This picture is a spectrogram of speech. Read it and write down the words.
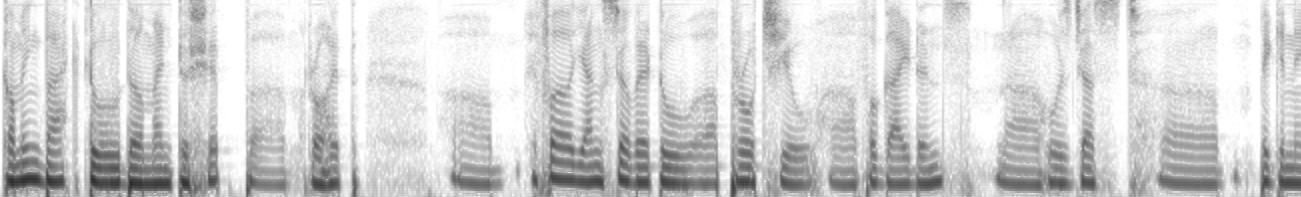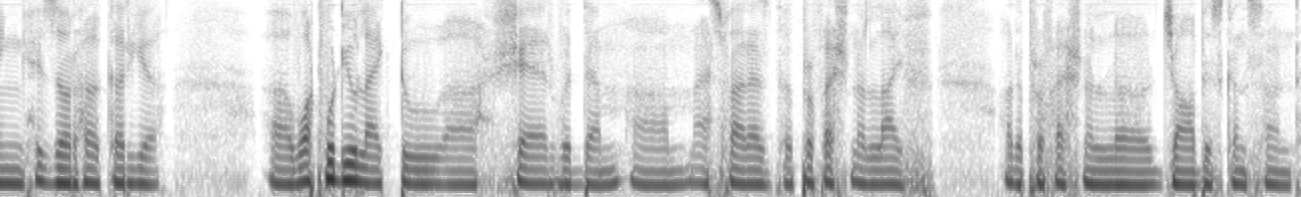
Coming back to the mentorship, uh, Rohit, uh, if a youngster were to approach you uh, for guidance, uh, who is just uh, beginning his or her career, uh, what would you like to share with them um, as far as the professional life or the professional job is concerned?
